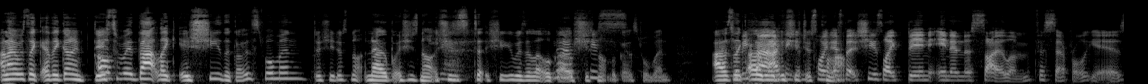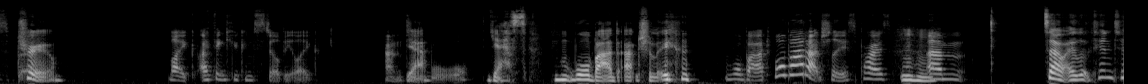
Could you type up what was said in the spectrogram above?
And I was like, "Are they going to do Oh. something with that? Like, is she the ghost woman? Does she just not? No, but she's not. Yeah. She's she was a little girl. No, she's, not the ghost woman." I was To like, "Oh, fair, maybe think she the just point is up." that she's like been in an asylum for several years. but, True. Like, I think you can still be like anti-war. Yes, war bad actually. War bad. War bad, actually. Surprise. Mm-hmm. Um, So I looked into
